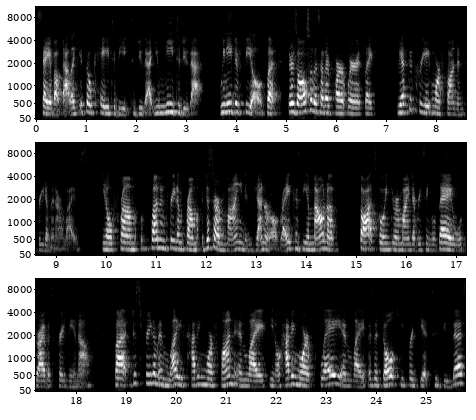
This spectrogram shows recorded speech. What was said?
say about that. Like it's okay to be to do that. You need to do that. We need to feel. But there's also this other part where it's like we have to create more fun and freedom in our lives. You know, from fun and freedom from just our mind in general, right? Because the amount of thoughts going through our mind every single day will drive us crazy enough but just freedom in life having more fun in life you know having more play in life as adults we forget to do this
